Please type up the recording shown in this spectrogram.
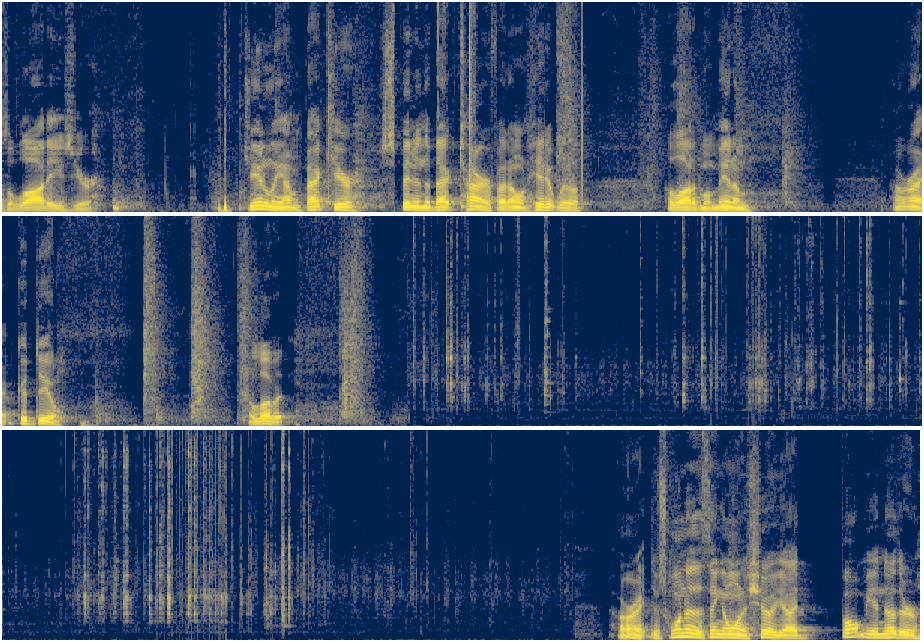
was a lot easier. Generally, I'm back here spinning the back tire if I don't hit it with a, a lot of momentum. All right, good deal. I love it. All right, there's one other thing I want to show you. I bought me another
